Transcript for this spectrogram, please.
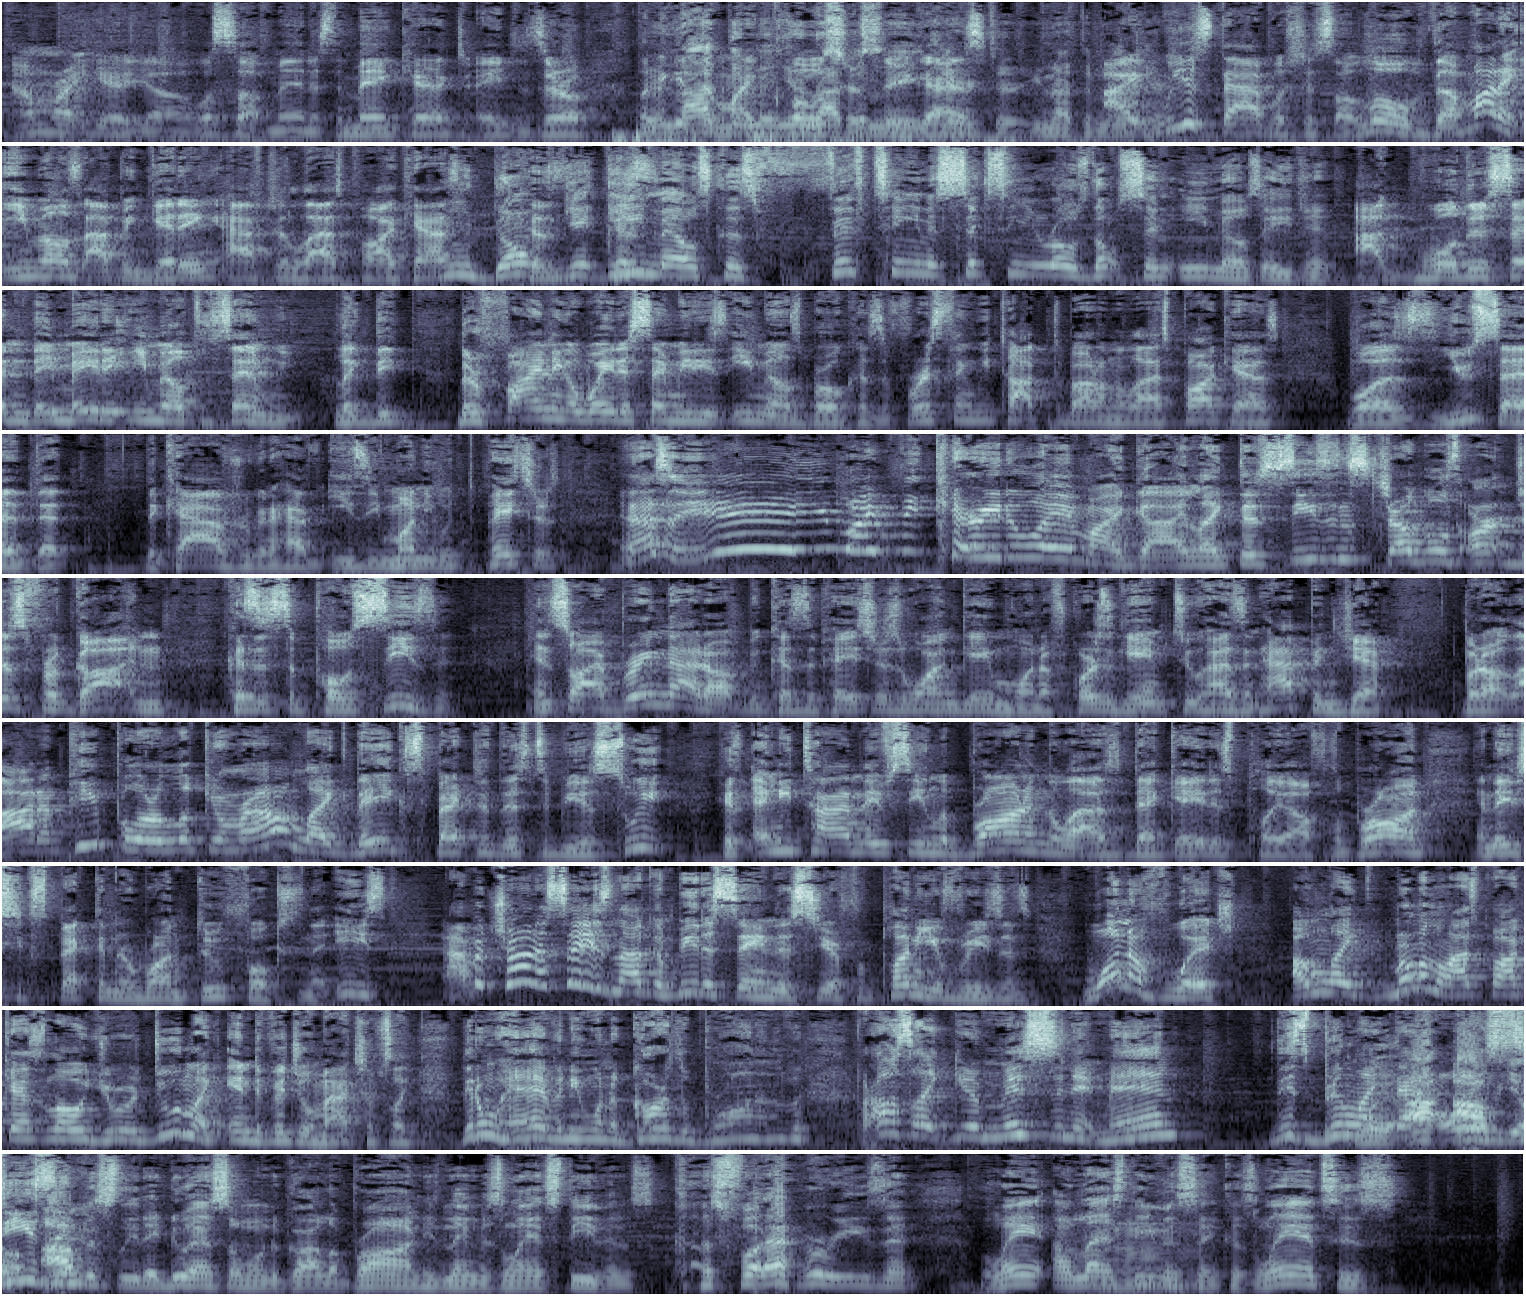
I'm right here, yo. What's up, man? It's the main character, Agent Zero. Let me You're get the not mic main- you're not closer the so main you guys. character. You're not the main I, character. we established this. So, Lo, the amount of emails I've been getting after the last podcast. you don't 'cause- get 'cause emails because 15 and 16 year olds don't send emails, Agent. I, well, they're sending. They made an email to send me. Like they, they're finding a way to send me these emails, bro. Because the first thing we talked about on the last podcast was you said that the Cavs were gonna have easy money with the Pacers, and I said, eh, you might be carried away, my guy. Like the season struggles aren't just forgotten because it's the postseason. And so I bring that up because the Pacers won game one. Of course, game two hasn't happened yet. But a lot of people are looking around like they expected this to be a sweep. Because anytime they've seen LeBron in the last decade is playoff LeBron, and they just expect him to run through folks in the East. I've been trying to say it's not going to be the same this year for plenty of reasons. One of which, unlike, remember the last podcast, Lo, you were doing like individual matchups. Like, they don't have anyone to guard LeBron. But I was like, you're missing it, man. It's been like Wait, that I- all yo, season. obviously, they do have someone to guard LeBron. His name is Lance Stevens. Because for that reason, Lance, uh, Lance Stephenson, because Lance is,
